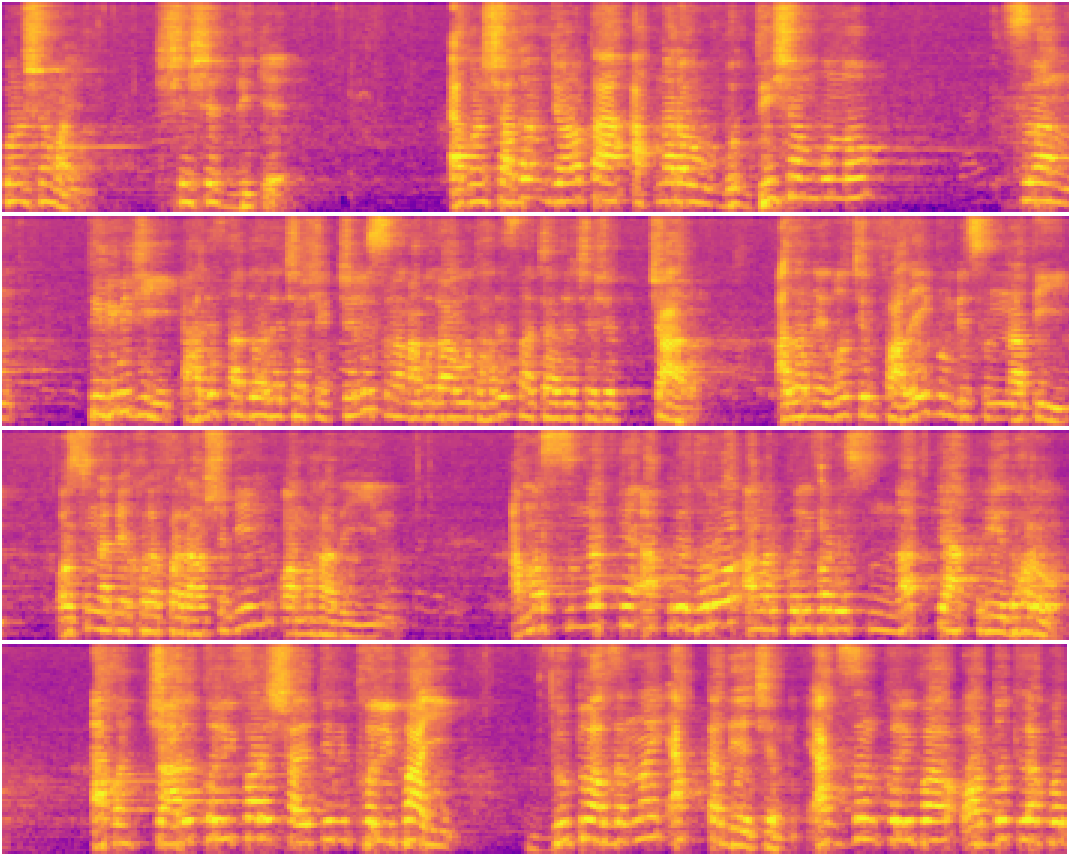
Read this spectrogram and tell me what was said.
কোন সময়? শেষের দিকে। এখন সাধারণ জনতা, আপনারাও বুদ্ধি সম্পন্ন সুনান তিরমিজি, হাদিস না 2641 সুনান আবু দাউদ, হাদিস না 4604 আল্লাহ নবী বলছেন, ফালাইকুম বিসুন্নতি ওয়া সুন্নাতি মাহদিয়িন আমার সুন্নাতকে আঁকড়ে ধরো, আমার খলিফাদের সুন্নাতকে আঁকড়ে ধরো। এখন চার খলিফার সাড়ে তিন খলিফাই দুটো আজান নয়, একটা দিয়েছেন। একজন খলিফা অর্ধ খিলাফত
